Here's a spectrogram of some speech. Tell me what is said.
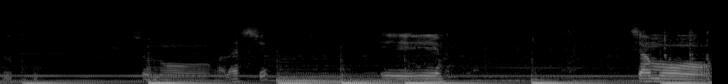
tutti, sono Alessio e siamo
